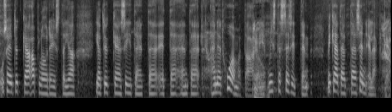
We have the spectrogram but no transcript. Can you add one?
usein tykkää uploadeista ja, ja tykkää siitä, että, että häntä, hänet huomataan, Joo. niin mistä se sitten, mikä täyttää sen eläkkeen?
